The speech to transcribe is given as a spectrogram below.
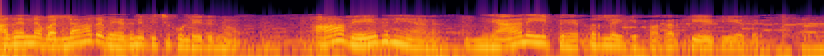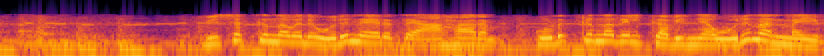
അതെന്നെ വല്ലാതെ വേദനിപ്പിച്ചുകൊണ്ടിരുന്നു. ആ വേദനയാണ് ഞാൻ ഈ പേപ്പറിലേക്ക് പകർത്തി എഴുതിയത്. വിശക്കുന്നവന് ഒരു നേരത്തെ ആഹാരം കൊടുക്കുന്നതിൽ കവിഞ്ഞ ഒരു നന്മയും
